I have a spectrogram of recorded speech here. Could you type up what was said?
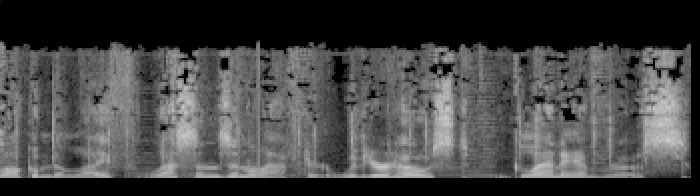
Welcome to Life, Lessons, and Laughter with your host, Glenn Ambrose.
